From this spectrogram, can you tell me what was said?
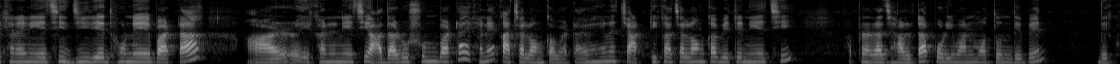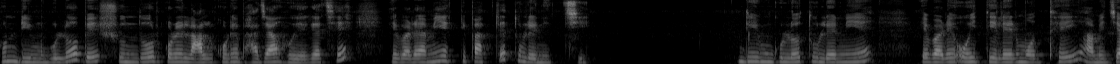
এখানে নিয়েছি জিরে ধনে বাটা আর এখানে নিয়েছি আদা রসুন বাটা, এখানে কাঁচা লঙ্কা বাটা। আমি এখানে চারটি কাঁচা লঙ্কা বেটে নিয়েছি। আপনারা ঝালটা পরিমাণ মতন দেবেন। দেখুন, ডিমগুলো বেশ সুন্দর করে লাল করে ভাজা হয়ে গেছে। এবারে আমি একটি পাত্রে তুলে নিচ্ছি। ডিমগুলো তুলে নিয়ে এবারে ওই তেলের মধ্যেই আমি যে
